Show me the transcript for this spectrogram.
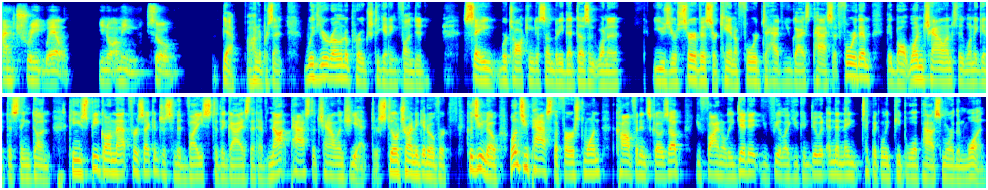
and trade well. You know what I mean? So yeah, 100%. With your own approach to getting funded, say we're talking to somebody that doesn't want to use your service or can't afford to have you guys pass it for them. They bought one challenge, they want to get this thing done. Can you speak on that for a second? Just some advice to the guys that have not passed a challenge yet. They're still trying to get over because you know, once you pass the first one, confidence goes up. You finally did it, you feel like you can do it, and then they typically people will pass more than one.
